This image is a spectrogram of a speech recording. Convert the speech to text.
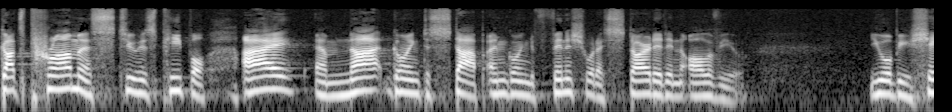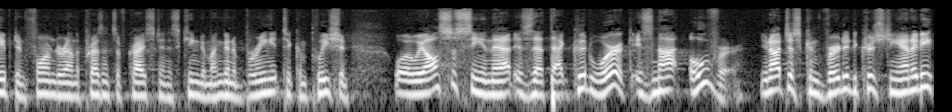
God's promise to his people I am not going to stop. I'm going to finish what I started in all of you. You will be shaped and formed around the presence of Christ in his kingdom. I'm going to bring it to completion. What we also see in that is that that good work is not over. You're not just converted to Christianity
